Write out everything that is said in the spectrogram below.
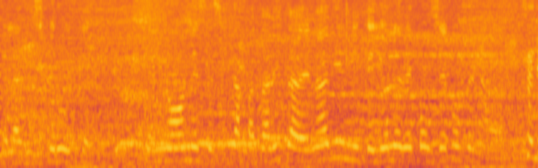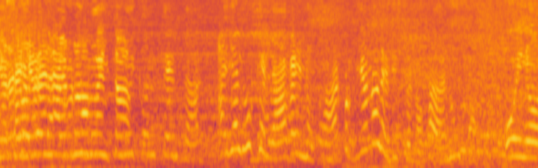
que la disfrute, que no necesita patadita de nadie ni que yo le dé consejos de nada. Señora, Señora, en la algún momento- Muy contenta. ¿Hay algo que la haga enojar? Porque yo no la he visto enojada nunca. Uy, no.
